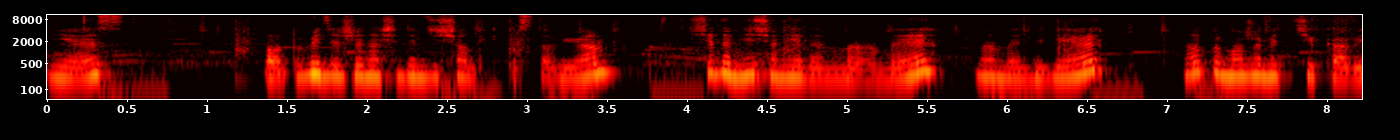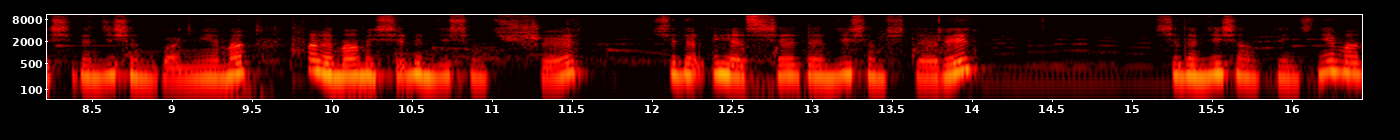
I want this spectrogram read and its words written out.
jest. O, tu widzę, że na 70 postawiłam. 71 mamy. Mamy dwie. No to może być ciekawie. 72 nie ma, ale mamy 73. 7, jest 74. 75 nie ma.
